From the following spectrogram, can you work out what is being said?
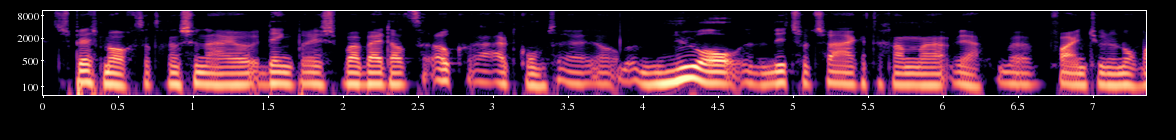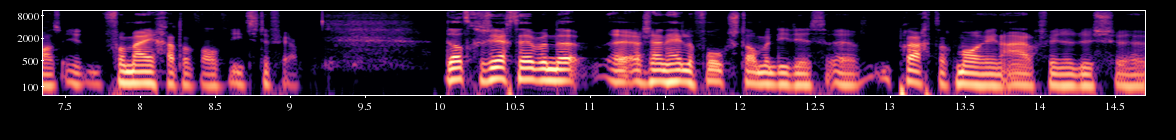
Het is best mogelijk dat er een scenario denkbaar is waarbij dat ook uitkomt. Uh, nu al dit soort zaken te gaan uh, ja, fine-tunen nogmaals. Voor mij gaat dat altijd iets te ver. Dat gezegd hebbende, uh, er zijn hele volkstammen die dit uh, prachtig, mooi en aardig vinden. Dus uh,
